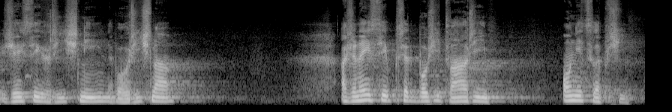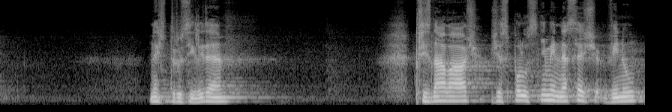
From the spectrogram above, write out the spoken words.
že jsi hříšný nebo hříšná a že nejsi před boží tváří o nic lepší než druzí lidé. Přiznáváš, že spolu s nimi neseš vinu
